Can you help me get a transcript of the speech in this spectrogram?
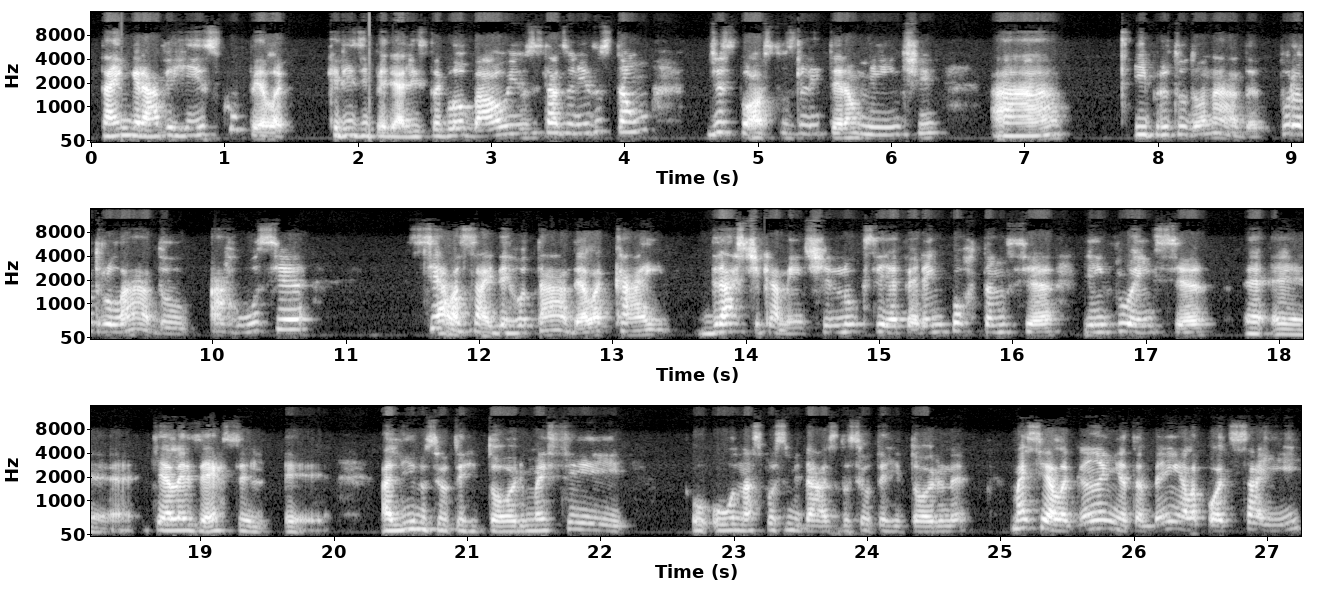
está em grave risco pela crise imperialista global e os Estados Unidos estão dispostos literalmente a ir para tudo ou nada. Por outro lado, a Rússia, se ela sai derrotada, ela cai drasticamente no que se refere à importância e à influência é, é, que ela exerce é, ali no seu território, mas se ou, ou, nas proximidades do seu território, né? Mas se ela ganha também, ela pode sair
